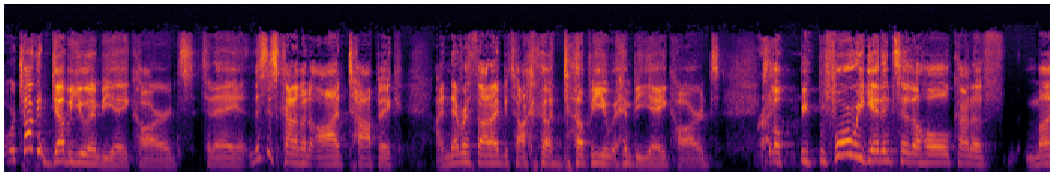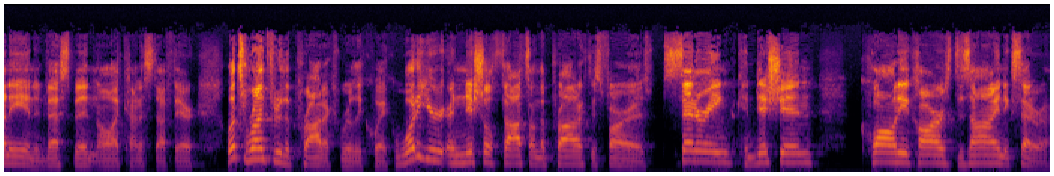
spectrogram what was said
we're talking WNBA cards today. This is kind of an odd topic. I never thought I'd be talking about WNBA cards. Right. So be- before we get into the whole kind of money and investment and all that kind of stuff there, let's run through the product really quick. What are your initial thoughts on the product as far as centering, condition, quality of cars, design, etc.?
